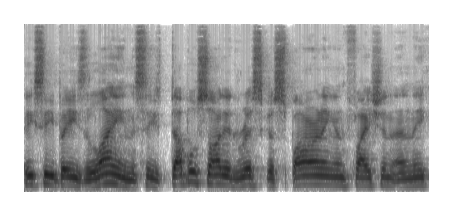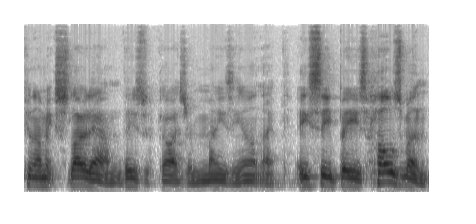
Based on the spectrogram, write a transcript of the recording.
ECB's Lane sees double sided risk of spiralling inflation and an economic slowdown. These guys are amazing, aren't they? ECB's Holzmann,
